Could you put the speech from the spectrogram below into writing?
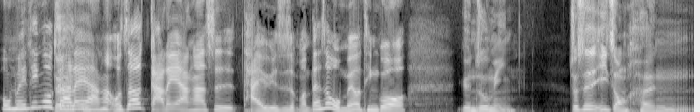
我没听过嘎雷洋啊，我知道嘎雷洋啊是台语是什么，但是我没有听过原住民，就是一种很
